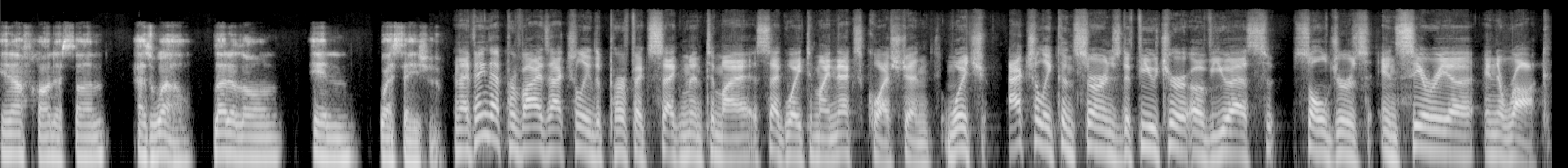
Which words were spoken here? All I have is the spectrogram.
in Afghanistan as well, let alone in West Asia. And I think that provides actually the perfect segment to my segue to my next question, which actually concerns the future of US soldiers in Syria and Iraq.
